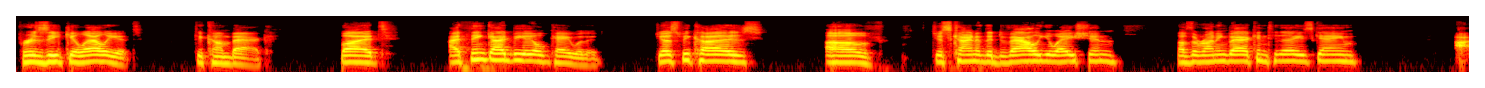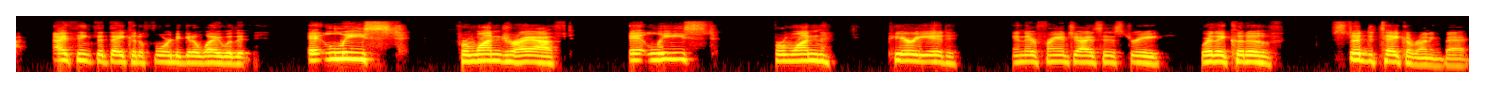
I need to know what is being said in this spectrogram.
for Ezekiel Elliott to come back. But I think I'd be okay with it just because of just kind of the devaluation of the running back in today's game. I, I think that they could afford to get away with it at least for one draft, at least for one period in their franchise history where they could have stood to take a running back.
